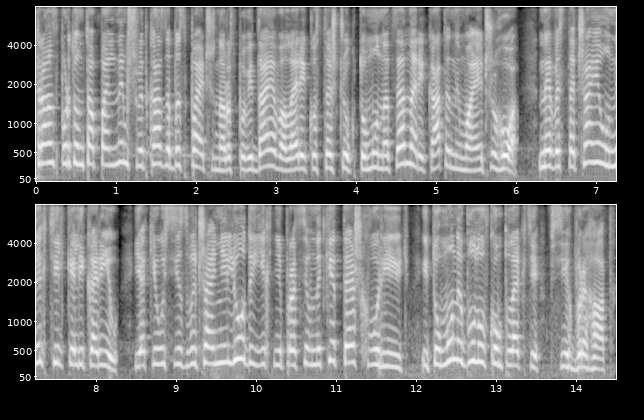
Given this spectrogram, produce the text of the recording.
Транспортом та пальним швидка забезпечена, розповідає Валерій Костащук. Тому на це нарікати немає чого. Не вистачає у них тільки лікарів. Як і усі звичайні люди, їхні працівники теж хворіють. І тому не було в комплекті всіх бригад.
